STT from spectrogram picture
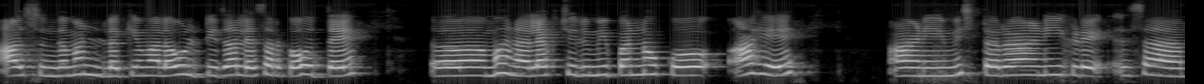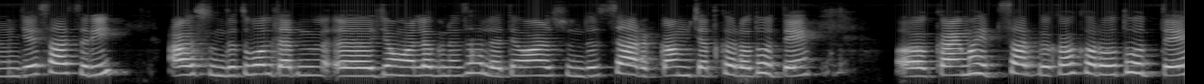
आळसुंद म्हटलं की मला उलटी झाल्यासारखं होतंय. म्हणाले ॲक्च्युली मी पण नको आहे. आणि मिस्टर आणि इकडे सा म्हणजे सासरी आळसुंदच बोलतात. जेव्हा लग्न झालं तेव्हा आळसुंदच सारखं आमच्यात करत होते. काय माहीत सारखं का करत होते.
